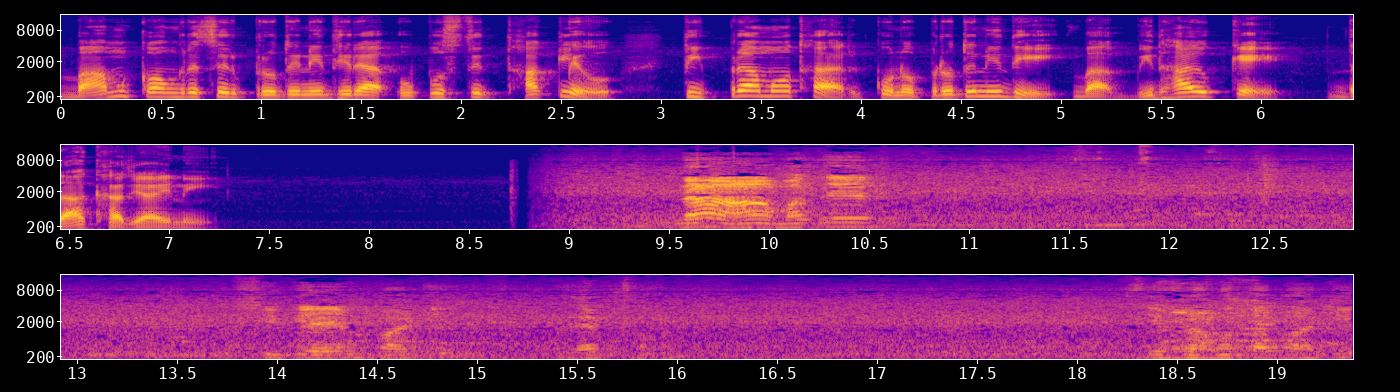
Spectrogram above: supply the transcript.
বাম কংগ্রেসের প্রতিনিধিরা উপস্থিত থাকলেও তিপ্রামথার কোনো প্রতিনিধি বা বিধায়ককে দেখা যায়নি। না, আমাদের সিপিআইএম পার্টি লেফট ফ্রন্ট ব্রাহ্মতা পার্টি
